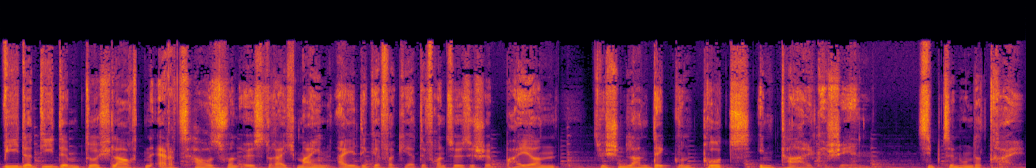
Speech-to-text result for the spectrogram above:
wieder die dem durchlauchten Erzhaus von Österreich meineidige verkehrte französische Bayern zwischen Landeck und Prutz in Tal geschehen. 1703.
